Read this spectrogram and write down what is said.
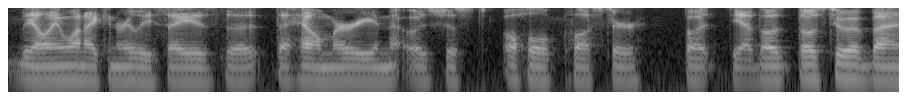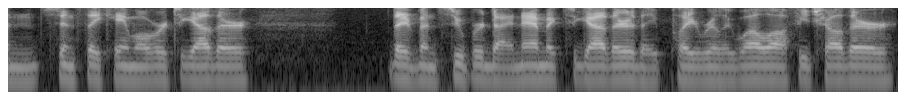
The only one I can really say is the the Hail Murray, and that was just a whole cluster. But yeah, those those two have been since they came over together. They've been super dynamic together. They play really well off each other.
